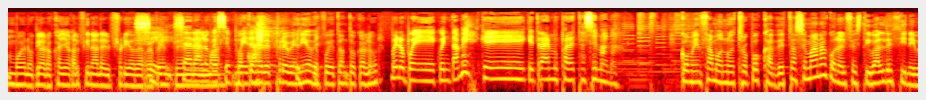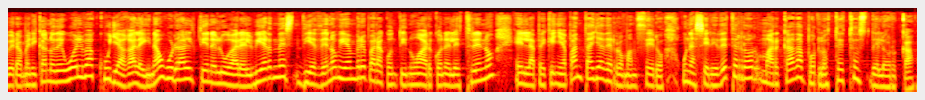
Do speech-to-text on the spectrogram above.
bueno, claro, es que llega al final el frío de repente. Se hará lo que se pueda. Nos desprevenido después de tanto calor. Bueno, pues cuéntame, ¿qué traemos para esta semana? Comenzamos nuestro podcast de esta semana con el Festival de Cine Iberoamericano de Huelva, cuya gala inaugural tiene lugar el viernes 10 de noviembre para continuar con el estreno en la pequeña pantalla de Romancero, una serie de terror marcada por los textos de Lorca.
